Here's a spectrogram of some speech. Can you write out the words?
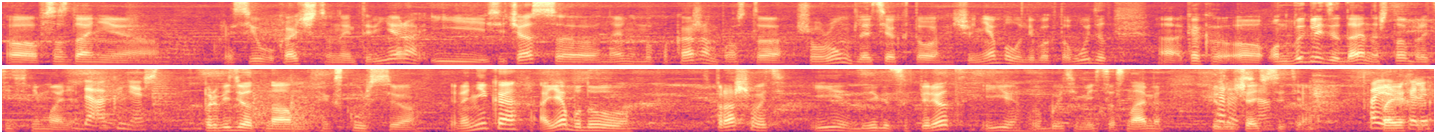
э, в создании красивого, качественного интерьера. И сейчас, э, наверное, мы покажем просто шоурум для тех, кто еще не был, либо кто будет, э, как э, он выглядит, да, и на что обратить внимание. Да, конечно. Проведет нам экскурсию Вероника, а я буду спрашивать и двигаться вперед, и вы будете вместе с нами изучать Хорошо. все темы. Поехали.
